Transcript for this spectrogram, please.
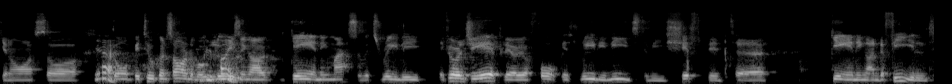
you know. So yeah. don't be too concerned about losing fine. or gaining massive. It's really if you're a GAA player, your focus really needs to be shifted to gaining on the field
